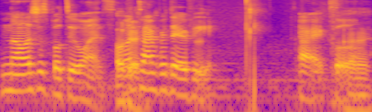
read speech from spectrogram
No, let's just both do it once. Okay. One time for therapy. All right, cool. All right.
